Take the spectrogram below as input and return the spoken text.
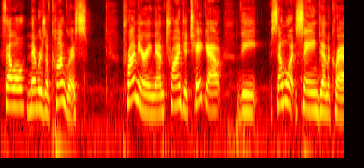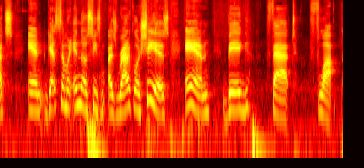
fellow members of Congress, primarying them, trying to take out the somewhat sane Democrats and get someone in those seats as radical as she is, and big fat flop.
